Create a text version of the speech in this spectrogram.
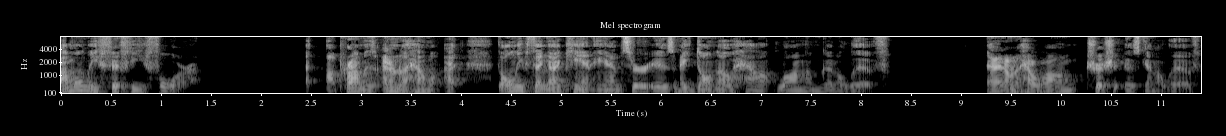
I'm only 54. I, I promise. I don't know how. I, the only thing I can't answer is I don't know how long I'm going to live and I don't know how long Trisha is going to live.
